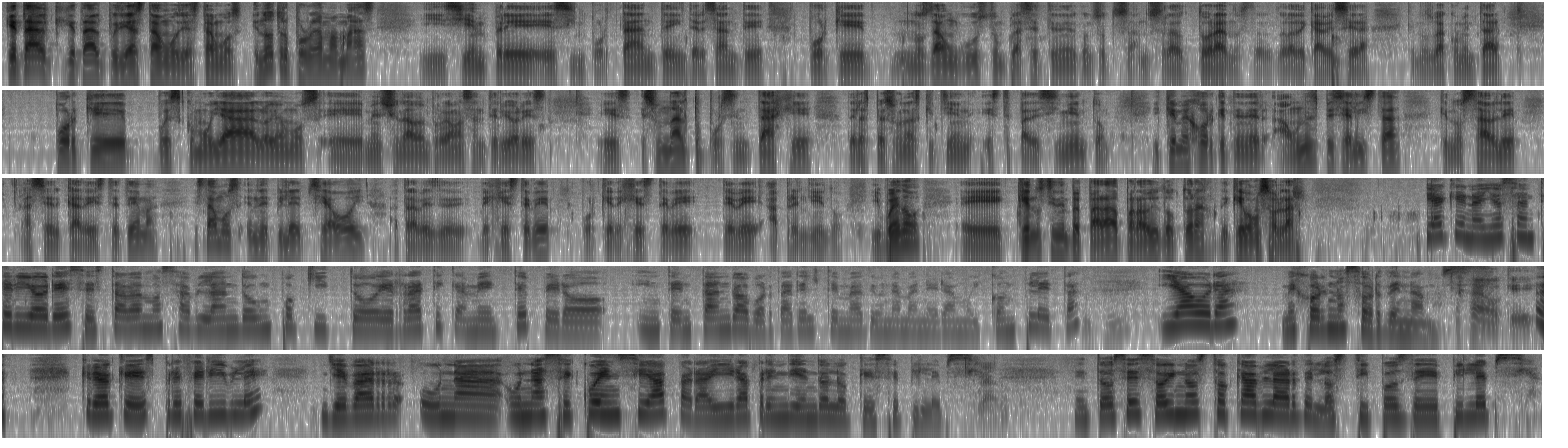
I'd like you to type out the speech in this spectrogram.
¿Qué tal? ¿Qué tal? Pues ya estamos, ya estamos en otro programa más y siempre es importante, interesante, porque nos da un gusto, un placer tener con nosotros a nuestra doctora, nuestra doctora de cabecera, que nos va a comentar porque, pues como ya lo habíamos eh, mencionado en programas anteriores, es, es, un alto porcentaje de las personas que tienen este padecimiento. Y qué mejor que tener a un especialista que nos hable acerca de este tema. Estamos en epilepsia hoy a través de, de GSTV, porque de GSTV TV aprendiendo. Y bueno, eh, ¿qué nos tienen preparado para hoy, doctora? ¿De qué vamos a hablar? Ya que en años anteriores estábamos hablando un poquito erráticamente, pero intentando abordar el tema de una manera muy completa y ahora mejor nos ordenamos. Ah, Creo que es preferible llevar una, una, secuencia para ir aprendiendo lo que es epilepsia. Entonces, hoy nos toca hablar de los tipos de epilepsia.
